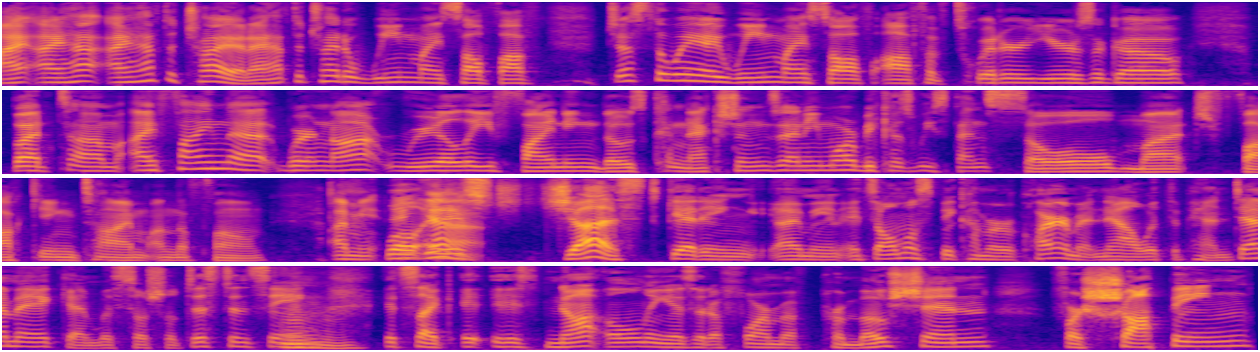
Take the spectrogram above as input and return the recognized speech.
I I, ha- I have to try it. I have to try to wean myself off just the way I weaned myself off of Twitter years ago. But um, I find that we're not really finding those connections anymore because we spend so much fucking time on the phone. I mean, Well, yeah. and it's just getting, I mean, it's almost become a requirement now with the pandemic and with social distancing. Mm-hmm. It's like, it is not only is it a form of promotion for shopping,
